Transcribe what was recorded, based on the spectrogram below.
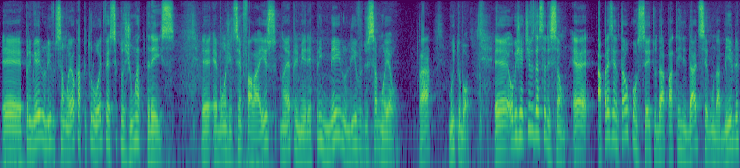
é, primeiro livro de Samuel, capítulo 8, versículos de 1 a 3. É, é bom a gente sempre falar isso, não é primeiro, é primeiro livro de Samuel, tá? Muito bom. É, objetivos dessa lição é apresentar o conceito da paternidade segundo a Bíblia.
